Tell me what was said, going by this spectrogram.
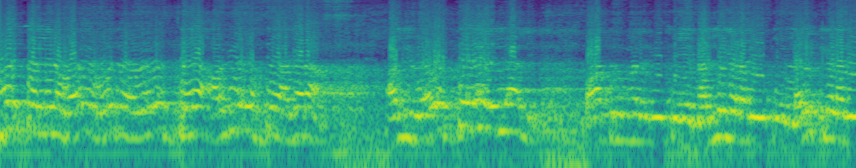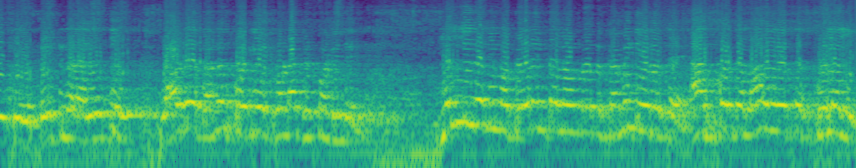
ಇವತ್ತಲ್ಲಿನ ಹೊರ ಹೋದ ವ್ಯವಸ್ಥೆ ಅವ್ಯವಸ್ಥೆ ಅಗರ ಅಲ್ಲಿ ವ್ಯವಸ್ಥೆನೇ ಇಲ್ಲ ಅಲ್ಲಿ. ಬಾತ್ರೂಮ್ಗಳ ರೀತಿ, ನಲ್ಲಿಗಳ ರೀತಿ, ಲೈಟ್ಗಳ ರೀತಿ, ಬೆಡ್ಗಳ ರೀತಿ ಯಾವುದೇ ಬನಸ್ ಬಗ್ಗೆ ಇಟ್ಕೊಂಡಾಗ ಇಟ್ಕೊಂಡಿದ್ದೀನಿ ಎಲ್ಲಿದೆ ನಿಮ್ಮ ಪೇರೆಂಟಲ್ ಒಂದೊಂದು ಕಮಿಟಿ ಇರುತ್ತೆ? ಆಸ್ ಪರ್ ದ ಲಾ ಇರುತ್ತೆ ಸ್ಕೂಲಲ್ಲಿ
